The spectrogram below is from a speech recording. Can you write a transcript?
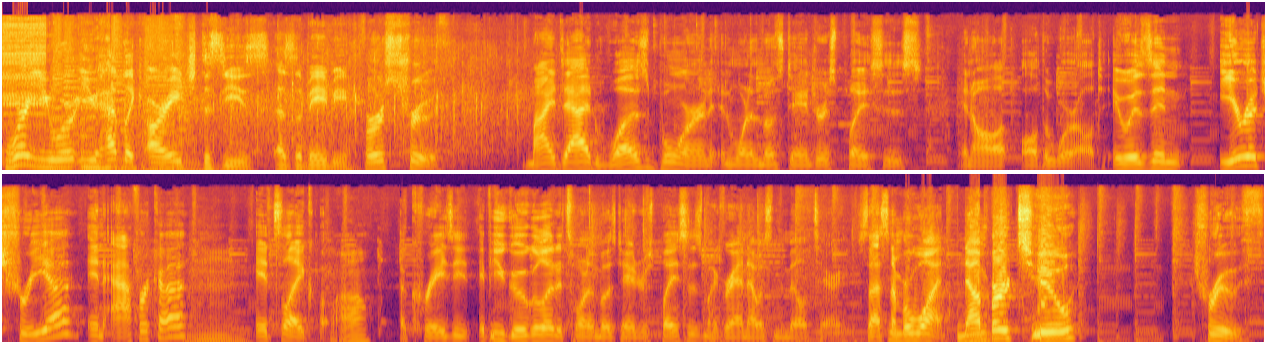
swear you were you had like RH disease as a baby. First truth. My dad was born in one of the most dangerous places in all, all the world. It was in Eritrea in Africa. Mm. It's like Wow. a crazy. If you Google it, it's one of the most dangerous places. My granddad was in the military. So that's number one. Number two, truth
